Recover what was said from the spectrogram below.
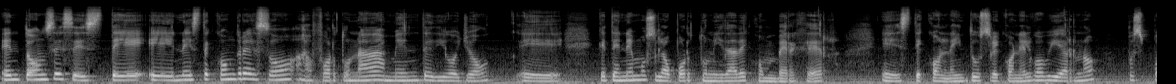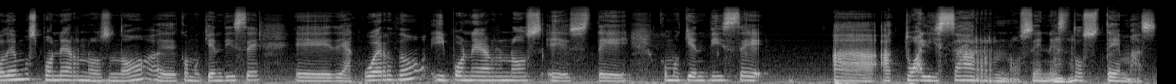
Entonces, este, en este congreso, afortunadamente digo yo, eh, que tenemos la oportunidad de converger este, con la industria y con el gobierno, pues podemos ponernos, ¿no? Eh, como quien dice, eh, de acuerdo y ponernos, este, como quien dice, a actualizarnos en estos temas,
